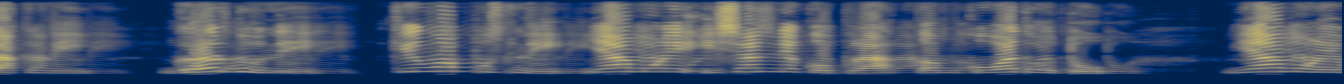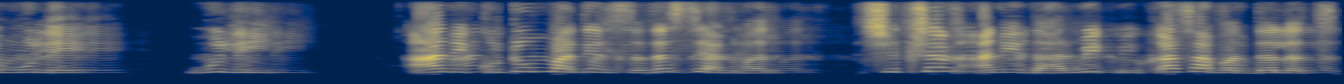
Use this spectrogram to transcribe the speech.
टाकणे घर धुणे किंवा पुसणे यामुळे ईशान्य कोपरा कमकुवत होतो. यामुळे मुले मुली आणि कुटुंबातील सदस्यांवर शिक्षण आणि धार्मिक विकासाबद्दलच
